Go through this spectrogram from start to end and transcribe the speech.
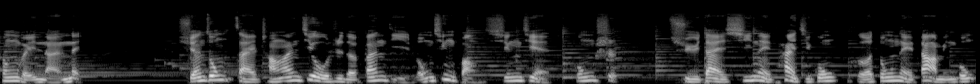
称为南内。玄宗在长安旧制的藩邸隆庆坊兴建宫室，取代西内太极宫和东内大明宫。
